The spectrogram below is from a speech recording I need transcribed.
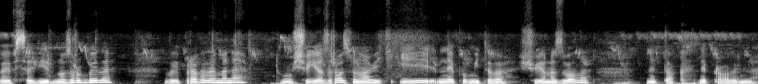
ви все вірно зробили, виправили мене, тому що я зразу навіть і не помітила, що я назвала не так, неправильно.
